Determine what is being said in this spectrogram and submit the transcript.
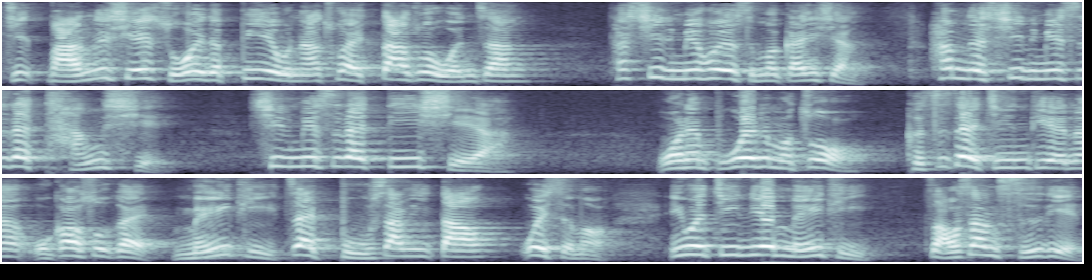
去把那些所谓的毕业文拿出来大做文章，他心里面会有什么感想？他们的心里面是在淌血。心里面是在滴血啊！我呢不会那么做，可是，在今天呢，我告诉各位，媒体再补上一刀。为什么？因为今天媒体早上十点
